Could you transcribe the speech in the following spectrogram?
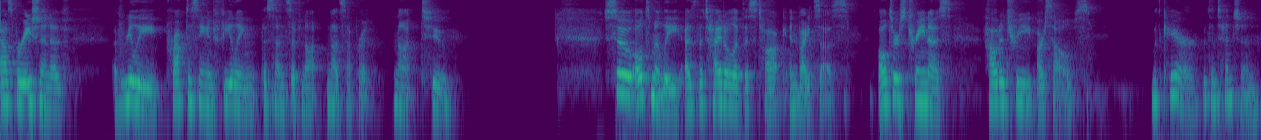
aspiration of of really practicing and feeling the sense of not not separate, not two. So ultimately, as the title of this talk invites us, altars train us how to treat ourselves with care, with intention,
